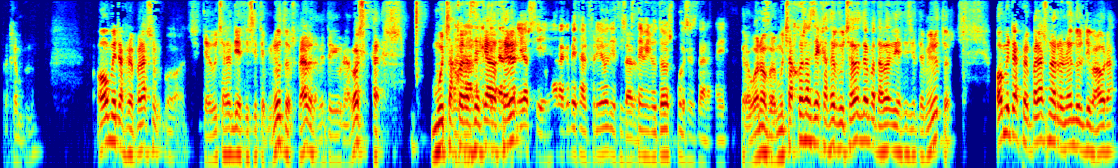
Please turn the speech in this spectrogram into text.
por ejemplo. O mientras preparas, un- si te duchas en 17 minutos, claro, también te digo una cosa. Muchas Bueno, cosas tienes que hacer, frío, sí, ahora que empieza el frío, 17 Claro. minutos, pues estar ahí. pero bueno, pero muchas cosas tienes que hacer duchándote para tardar 17 minutos. O mientras preparas una reunión de última hora.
